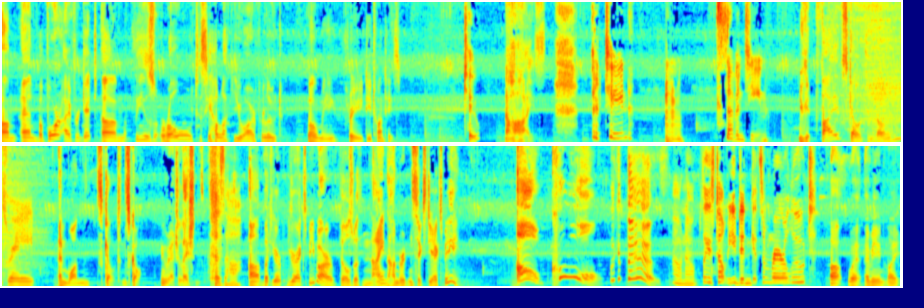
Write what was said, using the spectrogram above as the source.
Um, and before I forget, um, please roll to see how lucky you are for loot. Roll me three d20s. Two. Nice. 13. Mhm. 17. You get five skeleton bones Great. and one skeleton skull. Congratulations. Huzzah. Uh, but your your XP bar fills with 960 XP. Oh, cool! Look at this. Oh no, please tell me you didn't get some rare loot. Oh, what, I mean, like,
